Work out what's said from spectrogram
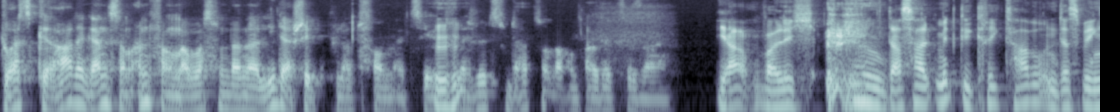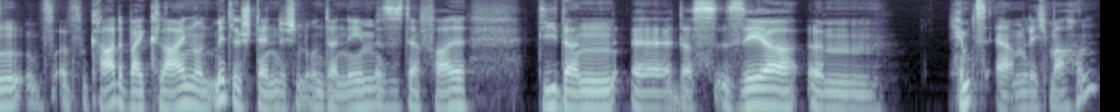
du hast gerade ganz am Anfang mal was von deiner Leadership-Plattform erzählt. Mhm. Vielleicht willst du dazu noch ein paar Sätze sagen. Ja, weil ich das halt mitgekriegt habe und deswegen gerade bei kleinen und mittelständischen Unternehmen ist es der Fall, die dann äh, das sehr ähm, hemdsärmlich machen.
